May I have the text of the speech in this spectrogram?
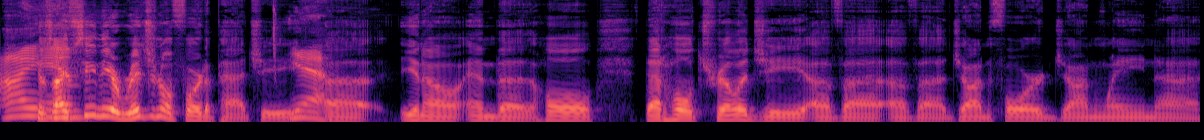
I Because I've seen the original Fort Apache. Yeah. Uh, you know, and the whole that whole trilogy of uh, of uh, John Ford, John Wayne, uh,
